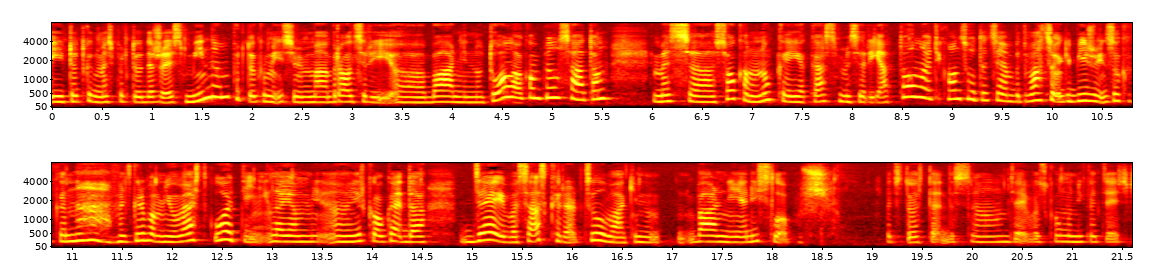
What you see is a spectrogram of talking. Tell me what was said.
I tad, kad mēs par to dažreiz minam, par to, ka mēs braucam arī bērni no tolākam pilsētām, mēs sakām, nu, ka, ja kas, mēs arī attālinājam konsultācijām, bet vecāki bieži vien saka, ka nā, mēs gribam jau vēst klotiņu, lai jām ir kaut kāda dzēva saskara ar cilvēkiem, bērni ir izslopuši pēc tos tādas dzīves komunikācijas.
